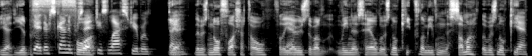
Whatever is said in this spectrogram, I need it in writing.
yeah, the year before. Yeah, their scanning percentages last year were down. Yeah, there was no flush at all for the Yeah. ewes. They were lean as hell. There was no keep for them. Even in the summer, there was no keep. Yeah.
